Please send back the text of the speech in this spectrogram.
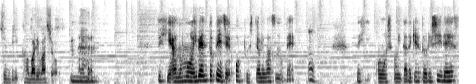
準備頑張りましょう。うん、ぜひあのもうイベントページオープンしておりますので、うん、ぜひお申し込みいただけると嬉しいです。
